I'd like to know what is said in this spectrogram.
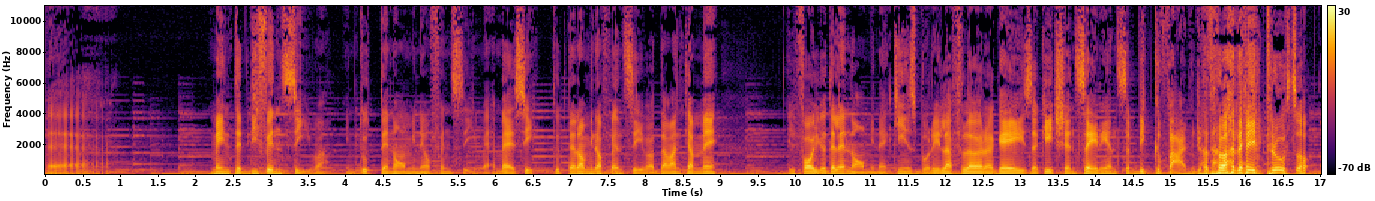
eh, mente difensiva in tutte nomine offensive. Eh beh, sì, tutte nomine offensive. Ho davanti a me il foglio delle nomine: Kingsbury, LaFleur, Gaze, Kitchen, Sarians, Vic Fangio. Trovate l'intruso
